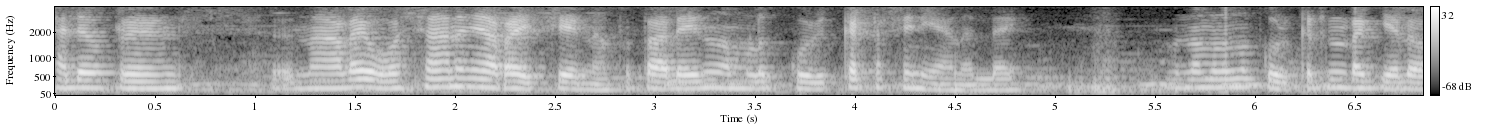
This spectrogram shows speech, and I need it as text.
ഹലോ ഫ്രണ്ട്സ് നാളെ ഓശാന ഞായറാഴ്ചയാണ്. അപ്പോൾ തലേന്ന് നമ്മൾ കൊഴുക്കട്ട ശനിയാണല്ലേ? അപ്പോൾ നമ്മളൊന്ന് കൊഴുക്കട്ട ഉണ്ടാക്കിയാലോ?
